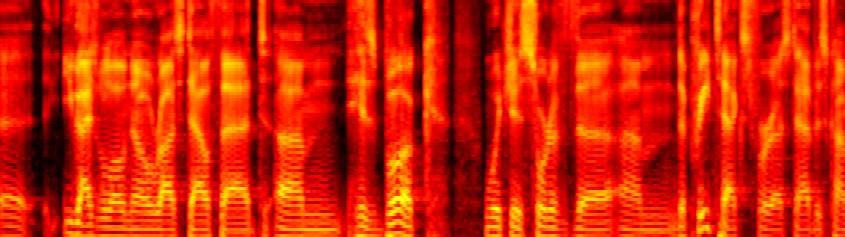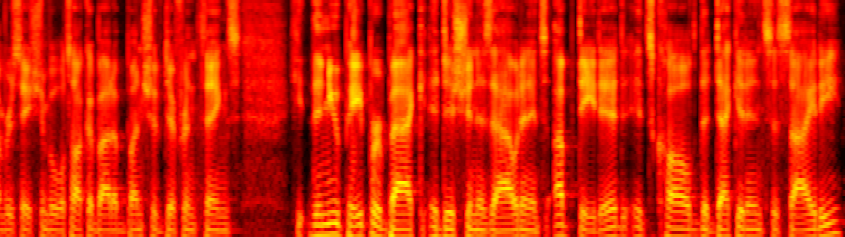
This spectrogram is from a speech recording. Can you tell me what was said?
uh, you guys will all know Ross Douthat. Um, his book, which is sort of the um, the pretext for us to have this conversation, but we'll talk about a bunch of different things the new paperback edition is out and it's updated. It's called The Decadent Society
